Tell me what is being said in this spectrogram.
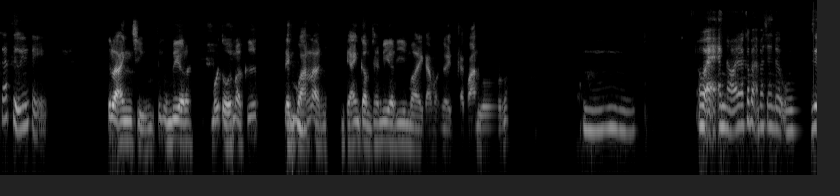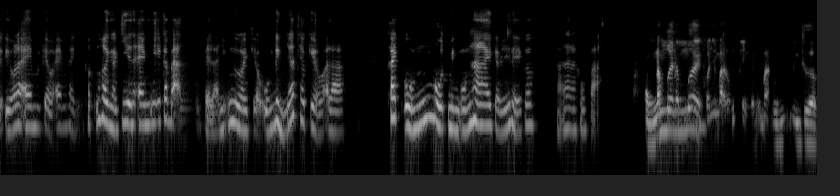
các thứ như thế tức là anh chỉ thích uống bia thôi mỗi tối mà cứ đến ừ. quán là thì anh cầm chai bia đi mời cả mọi người cả quán uống ừ. Ôi, anh nói là các bạn bartender uống rượu yếu là em kiểu em phải cũng hơi ngạc nhiên. Em nghĩ các bạn phải là những người kiểu uống đỉnh nhất theo kiểu gọi là khách uống một mình uống hai kiểu như thế cơ. Hóa ra là không phải. Khoảng 50 50 có những bạn uống đỉnh có những bạn uống bình thường.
